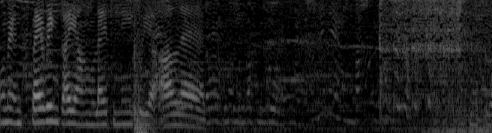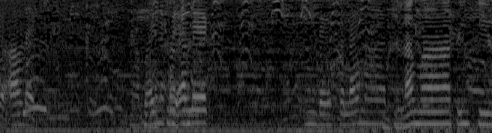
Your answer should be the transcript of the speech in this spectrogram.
Muna inspiring kaya ang life ni Kuya Alex. Ni Kuya Alex. Nabay na Kuya Alex. Salamat. Salamat. Thank you.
